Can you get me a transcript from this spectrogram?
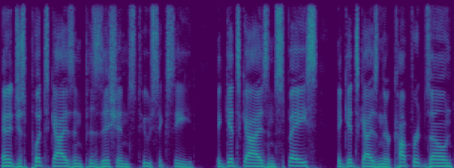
And it just puts guys in positions to succeed. It gets guys in space, it gets guys in their comfort zone,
